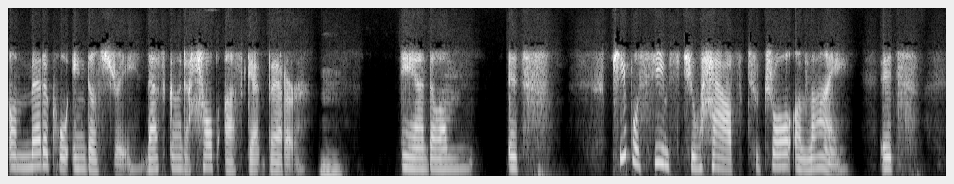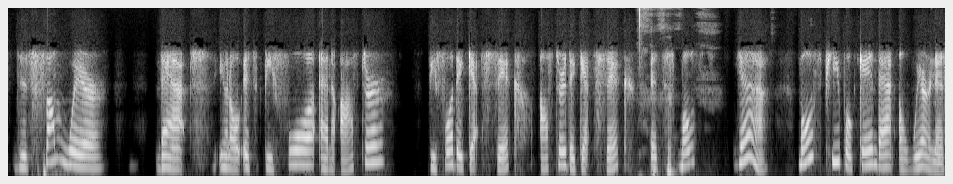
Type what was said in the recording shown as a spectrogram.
a medical industry that's going to help us get better. Mm. And um, it's people seems to have to draw a line. It's there's somewhere that you know it's before and after, before they get sick, after they get sick. It's most yeah most people gain that awareness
